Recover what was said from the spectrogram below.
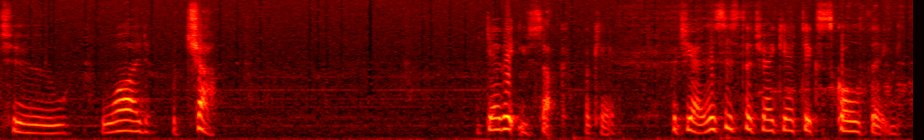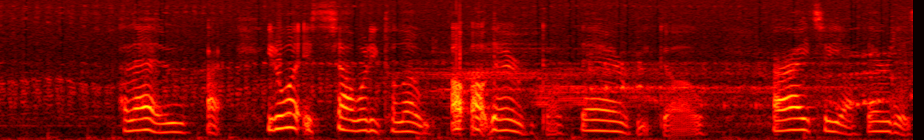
two, one, cha! Damn it, you suck. Okay. But yeah, this is the gigantic skull thing. Hello? Alright. You know what? It's not wanting to load. Oh, oh, there we go. There we go. Alright, so yeah, there it is.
